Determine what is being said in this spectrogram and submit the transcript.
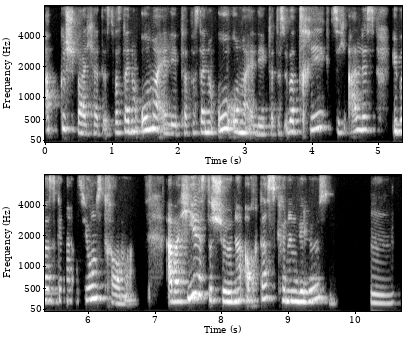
abgespeichert ist, was deine Oma erlebt hat, was deine Uroma erlebt hat. Das überträgt sich alles übers mhm. Generationstrauma. Aber hier ist das Schöne, auch das können wir lösen. Mhm.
